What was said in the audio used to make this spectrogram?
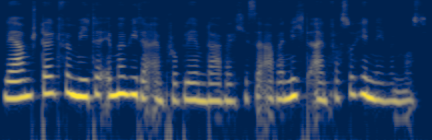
Lärm stellt für Mieter immer wieder ein Problem dar, welches er aber nicht einfach so hinnehmen muss.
